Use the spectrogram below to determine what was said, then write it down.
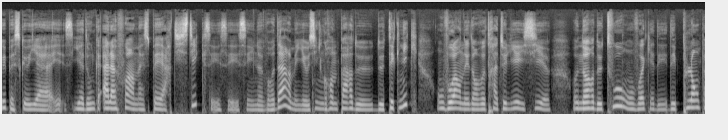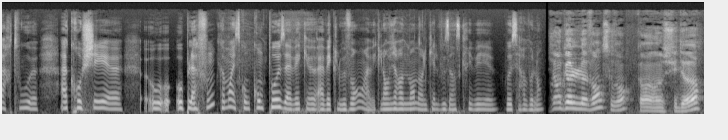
Oui, parce qu'il y a, donc à la fois un aspect artistique, c'est une œuvre d'art, mais il y a aussi une grande part de, technique. On voit, on est dans votre atelier ici euh, au nord de Tours, on voit qu'il y a des, plans partout euh, accrochés euh, au, plafond. Comment est-ce qu'on compose avec, le vent, avec l'environnement dans lequel vous inscrivez vos cerfs-volants? J'engueule le vent souvent quand je suis dehors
